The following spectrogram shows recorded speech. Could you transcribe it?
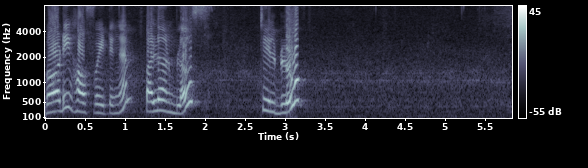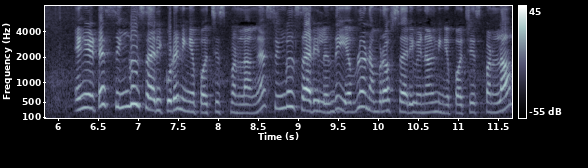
body half ஒயிட்டுங்க பல்லு ப்ளவுஸ் டீல் ப்ளூ எங்கள்கிட்ட சிங்கிள் சாரீ கூட நீங்கள் பர்ச்சேஸ் பண்ணலாங்க. சிங்கிள் சாரீலேருந்து எவ்வளோ நம்பர் ஆஃப் சாரீ வேணாலும் நீங்கள் பர்ச்சேஸ் பண்ணலாம்.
